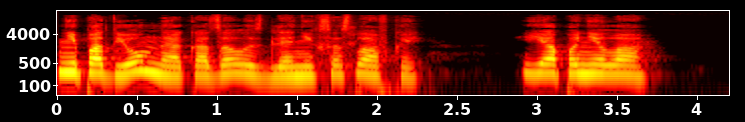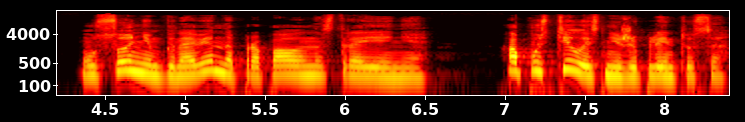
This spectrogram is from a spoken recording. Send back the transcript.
Неподъемной оказалась для них со Славкой. Я поняла. У Сони мгновенно пропало настроение. Опустилась ниже плинтуса.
